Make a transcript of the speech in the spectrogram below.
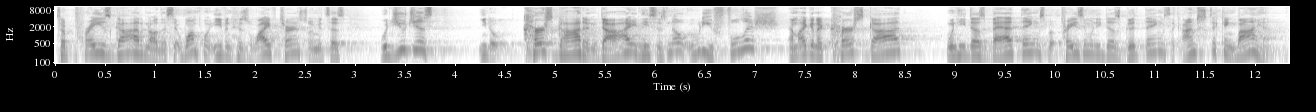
to praise God and all this. At one point, even his wife turns to him and says, Would you just you know, curse God and die? And he says, No, what are you, foolish? Am I going to curse God when he does bad things, but praise him when he does good things? Like, I'm sticking by him.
